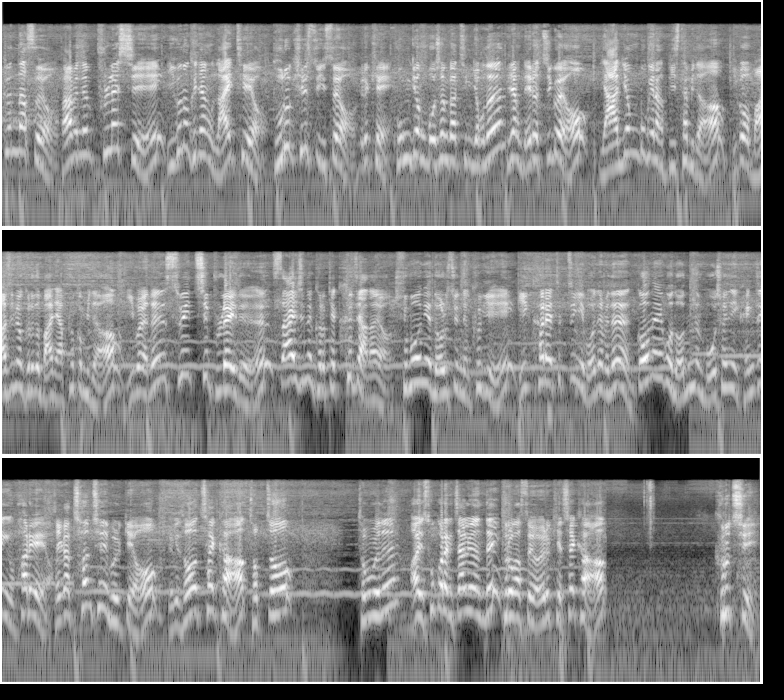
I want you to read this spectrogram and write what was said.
끝났어요. 다음에는 플래시. 이거는 그냥 라이트예요. 불을 킬 수 있어요. 이렇게 공격 모션 같은 경우는 그냥 내려 찍어요. 야경봉이랑 비슷합니다. 이거 맞으면 그래도 많이 아플 겁니다. 이번에는 switch blade. 사이즈는 그렇게 크지 않아요. 주머니에 넣을 수 있는 크기. 이 칼의 특징이 뭐냐면은 꺼내고 넣는 모션이 굉장히 화려해요. 제가 천천히 볼게요. 여기서 찰칵. 접죠? 접으면은 아니 손가락이 잘렸는데? 들어갔어요. 이렇게 찰칵 그렇지.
